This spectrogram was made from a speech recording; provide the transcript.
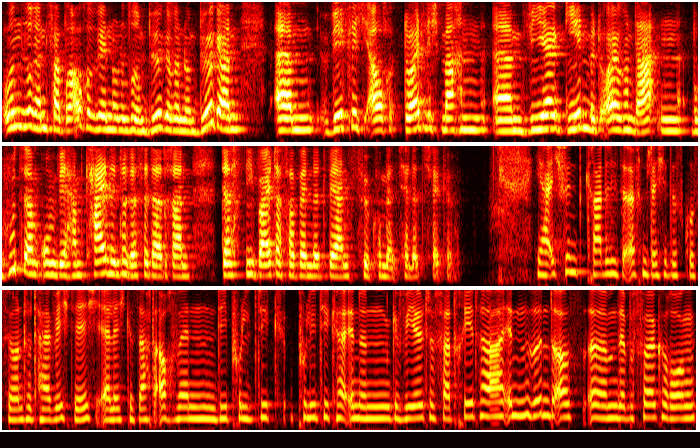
unseren Verbraucherinnen und unseren Bürgerinnen und Bürgern ähm, wirklich auch deutlich machen, ähm, wir gehen mit euren Daten behutsam um, wir haben kein Interesse daran, dass die weiterverwendet werden für kommerzielle Zwecke. Ja, ich finde gerade diese öffentliche Diskussion total wichtig, ehrlich gesagt, auch wenn die Politik, PolitikerInnen gewählte VertreterInnen sind aus ähm, der Bevölkerung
